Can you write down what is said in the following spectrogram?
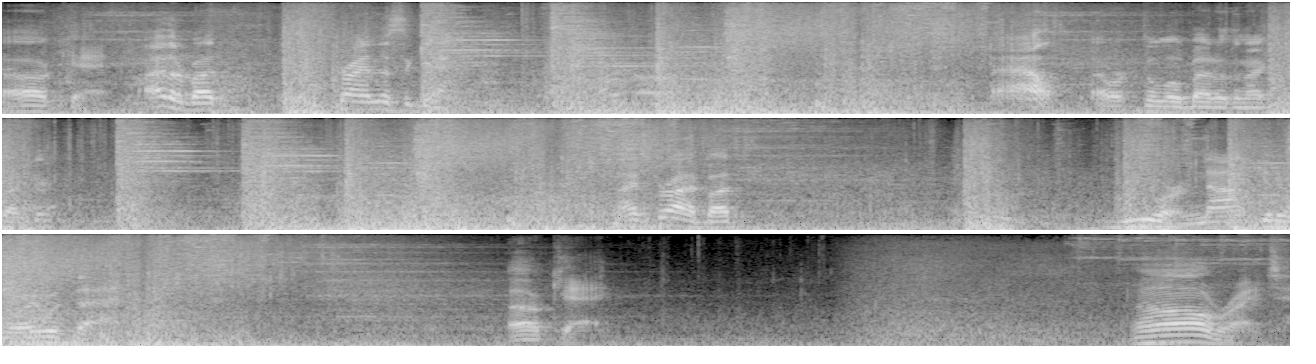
Okay. Hi there, bud. Trying this again. Ow! That worked a little better than I expected. Nice try, bud. You are not getting away with that. Okay. Alright.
